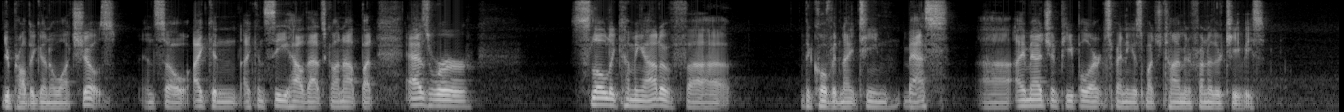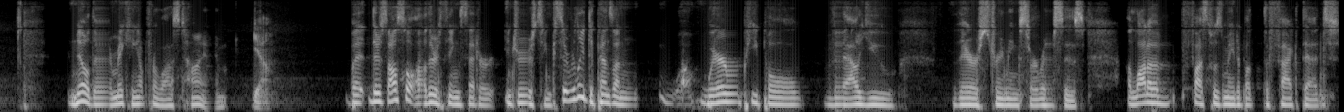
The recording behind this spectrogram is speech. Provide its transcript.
You're probably going to watch shows. And so I can I can see how that's gone up. But as we're slowly coming out of uh, the COVID nineteen mess, uh, I imagine people aren't spending as much time in front of their TVs. No, they're making up for lost time. Yeah but there's also other things that are interesting because it really depends on where people value their streaming services. A lot of fuss was made about the fact that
